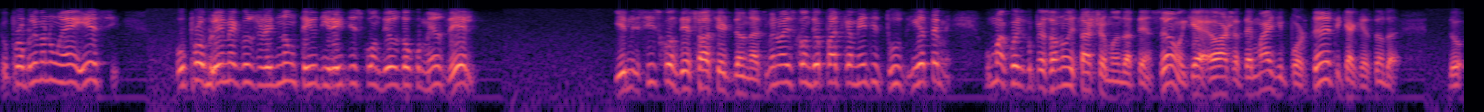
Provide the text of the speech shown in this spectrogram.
O problema não é esse. O problema é que o sujeito não tem o direito de esconder os documentos dele. E ele, se esconder só a certidão de nascimento, mas escondeu praticamente tudo. E também, uma coisa que o pessoal não está chamando a atenção, e que eu acho até mais importante que a questão da, do,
